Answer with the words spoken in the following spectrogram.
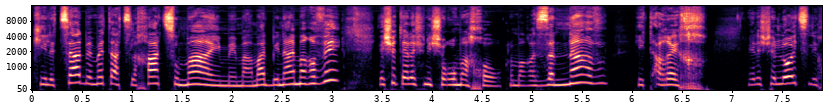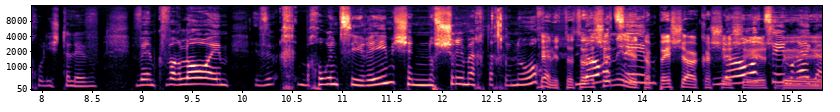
כי לצד באמת ההצלחה העצומה עם אה, מעמד ביניים ערבי, יש את אלה שנשארו מאחור. כלומר, הזנב התארך. אלה שלא הצליחו להשתלב, והם כבר לא, הם זה בחורים צעירים שנושרים מערכת החינוך. כן, את הצד לא השני, את רוצים- הפשע הקשה לא שיש רוצים, ב... רגע,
